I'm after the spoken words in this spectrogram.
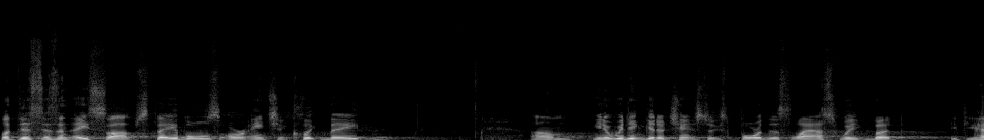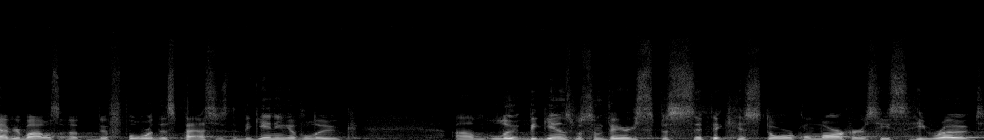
Like, this isn't Aesop's fables or ancient clickbait. Um, you know, we didn't get a chance to explore this last week, but if you have your Bibles up before this passage, the beginning of Luke, um, Luke begins with some very specific historical markers. He's, he wrote,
